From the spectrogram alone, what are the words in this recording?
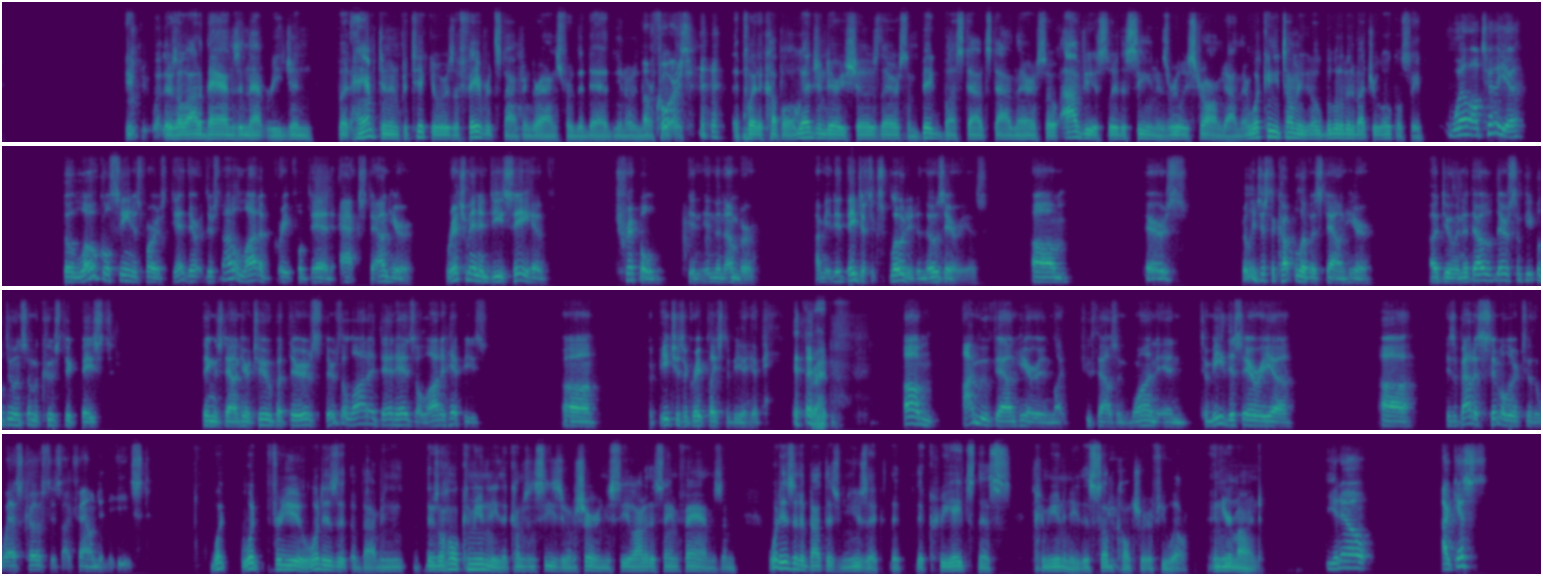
it, there's a lot of bands in that region but Hampton in particular is a favorite stomping grounds for the dead. You know, of course, they played a couple of legendary shows there, some big bust outs down there. So obviously, the scene is really strong down there. What can you tell me a little bit about your local scene? Well, I'll tell you, the local scene as far as dead, there, there's not a lot of Grateful Dead acts down here. Richmond and DC have tripled in in the number. I mean, it, they just exploded in those areas. Um, there's really just a couple of us down here uh, doing it. There, there's some people doing some acoustic based things down here too, but there's there's a lot of deadheads, a lot of hippies. Uh, the beach is a great place to be a hippie. right. Um, I moved down here in like 2001, and to me, this area uh, is about as similar to the West Coast as I found in the East what what for you what is it about i mean there's a whole community that comes and sees you i'm sure and you see a lot of the same fans and what is it about this music that that creates this community this subculture if you will in your mind? You know i guess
